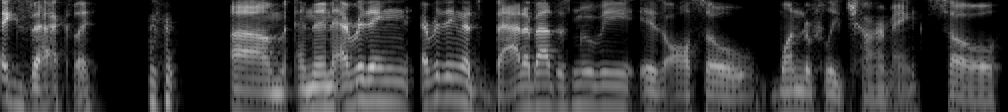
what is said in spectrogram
Exactly. um and then everything everything that's bad about this movie is also wonderfully charming. So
